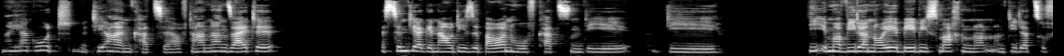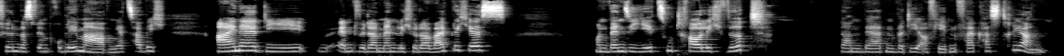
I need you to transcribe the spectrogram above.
naja gut, eine Tierheimkatze. Auf der anderen Seite, es sind ja genau diese Bauernhofkatzen, die, die, die immer wieder neue Babys machen und, und die dazu führen, dass wir ein Problem haben. Jetzt habe ich eine, die entweder männlich oder weiblich ist. Und wenn sie je zutraulich wird, dann werden wir die auf jeden Fall kastrieren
